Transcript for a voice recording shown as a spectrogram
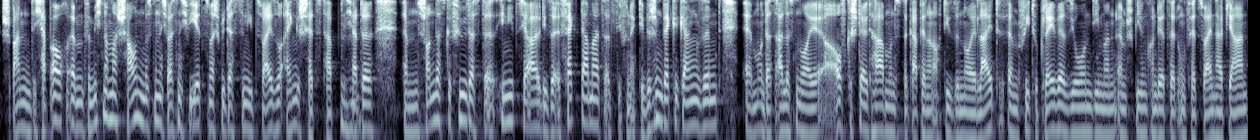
spannend. Ich habe auch ähm, für mich nochmal schauen müssen, ich weiß nicht, wie ihr zum Beispiel Destiny 2 so eingeschätzt habt. Ich hatte ähm, schon das Gefühl, dass der initial dieser Effekt damals, als die von Activision weggegangen sind ähm, und das alles neu aufgestellt haben und es da gab ja dann auch diese neue Light ähm, Free-to-Play-Version, die man ähm, spielen konnte jetzt seit ungefähr zweieinhalb Jahren.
